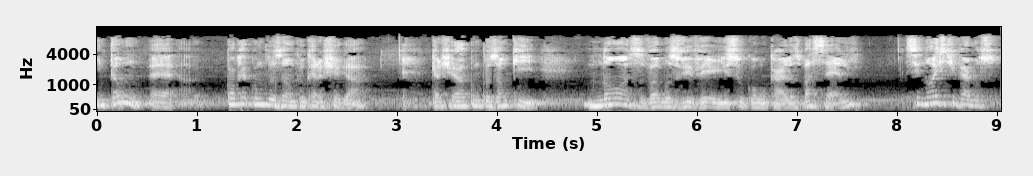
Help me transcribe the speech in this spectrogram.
Então, eh, qual que é a conclusão que eu quero chegar? Quero chegar à conclusão que nós vamos viver isso com o Carlos Bacelli. Se nós estivermos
